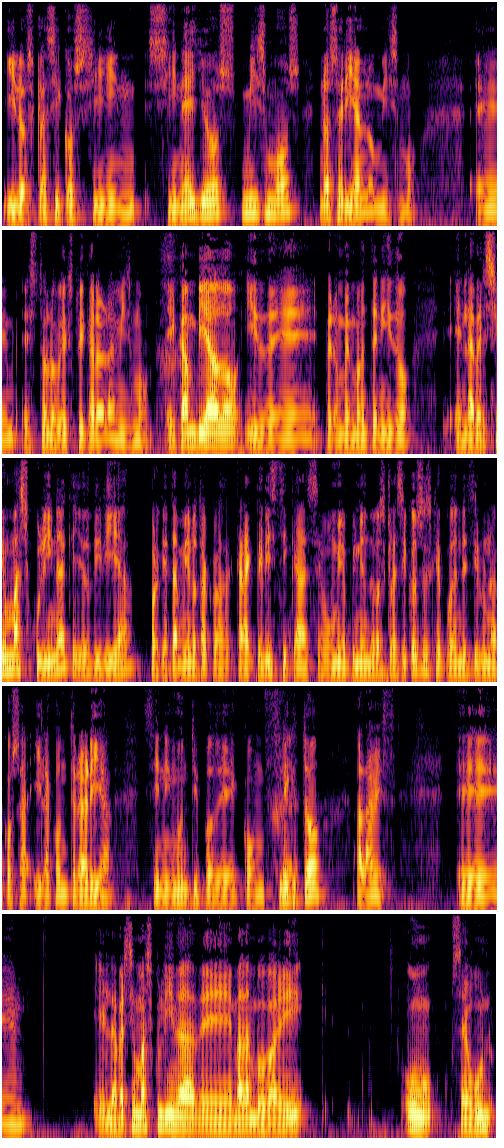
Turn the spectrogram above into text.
Y los clásicos sin, sin ellos mismos no serían lo mismo. Eh, esto lo voy a explicar ahora mismo. He cambiado y de, pero me he mantenido en la versión masculina, que yo diría, porque también otra característica, según mi opinión de los clásicos, es que pueden decir una cosa y la contraria sin ningún tipo de conflicto a la vez. Eh, la versión masculina de Madame Bovary, según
